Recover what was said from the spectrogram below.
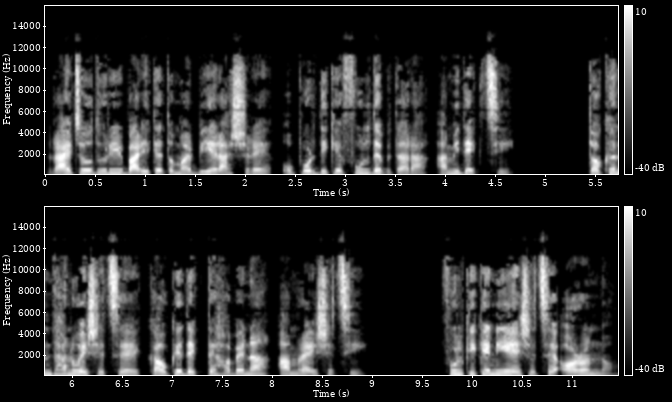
রায়চৌধুরীর বাড়িতে তোমার বিয়ের আশ্রে, ওপর দিকে ফুল দেবে তারা, আমি দেখছি। তখন ধানু এসেছে, কাউকে দেখতে হবে না, আমরা এসেছি। ফুলকিকে নিয়ে এসেছে অরণ্য।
